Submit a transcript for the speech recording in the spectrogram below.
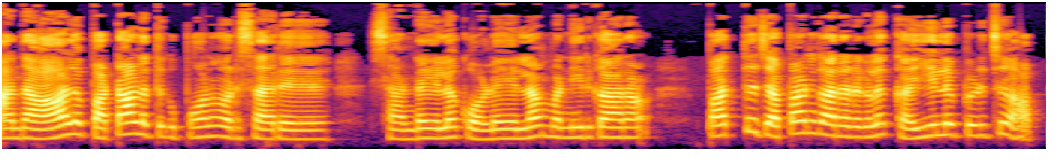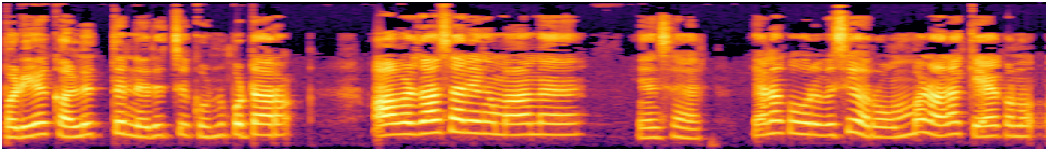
அந்த ஆள் பட்டாளத்துக்கு போனவர் சார். சண்டையில் கொலையெல்லாம் பண்ணியிருக்காராம். பத்து ஜப்பான்காரர்களை கையில் பிடிச்சு அப்படியே கழுத்தை நெரிச்சு கொண்டு போட்டாராம். அவர் தான் சார் எங்கள் மாமன். ஏன் சார்? எனக்கு ஒரு விஷயம் ரொம்ப நாளாக கேட்கணும்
